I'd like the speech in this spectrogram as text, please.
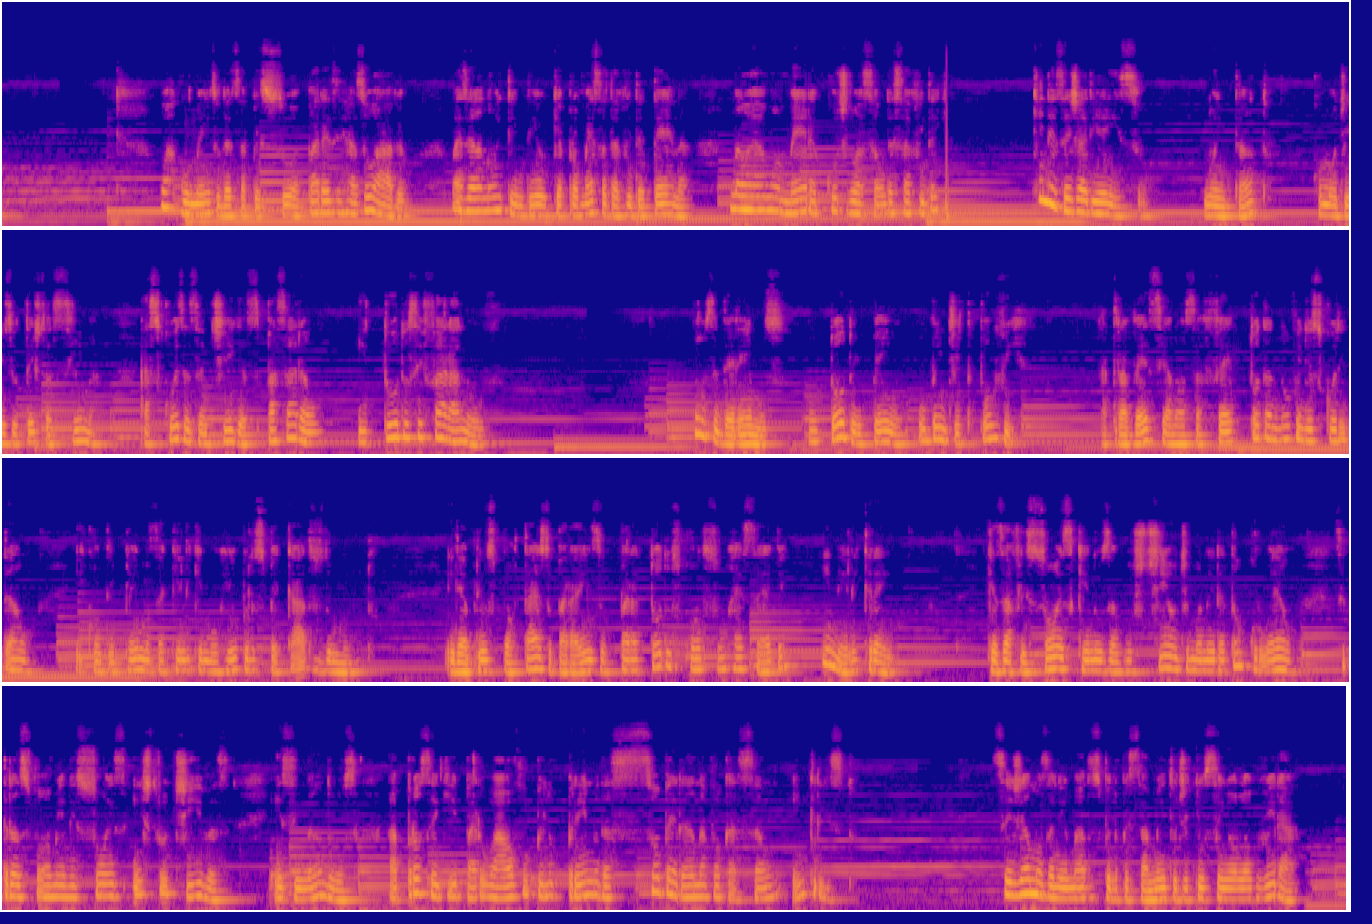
O argumento dessa pessoa parece razoável, mas ela não entendeu que a promessa da vida eterna não é uma mera continuação dessa vida aqui. Quem desejaria isso? No entanto, como diz o texto acima, as coisas antigas passarão e tudo se fará novo. Consideremos com todo empenho o bendito por vir. Atravesse a nossa fé toda nuvem de escuridão e contemplemos aquele que morreu pelos pecados do mundo. Ele abriu os portais do paraíso para todos quantos o recebem e nele creem. Que as aflições que nos angustiam de maneira tão cruel se transformem em lições instrutivas, ensinando-nos a prosseguir para o alvo pelo prêmio da soberana vocação em Cristo. Sejamos animados pelo pensamento de que o Senhor logo virá.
